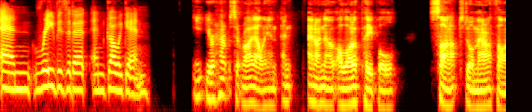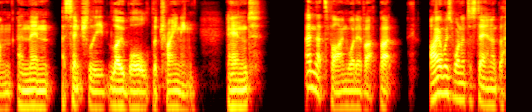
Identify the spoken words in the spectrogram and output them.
and revisit it and go again? You're 100% right, Ali. And, and, and I know a lot of people sign up to do a marathon and then essentially lowball the training. And and that's fine, whatever. But I always wanted to stand at the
